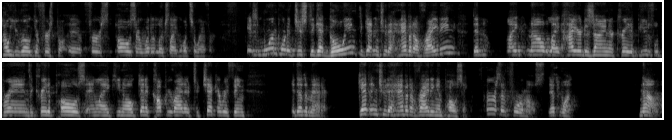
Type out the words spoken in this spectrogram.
how you wrote your first uh, first post or what it looks like whatsoever. It is more important just to get going, to get into the habit of writing, than like now like hire a designer, create a beautiful brand, and create a post, and like you know get a copywriter to check everything. It doesn't matter. Get into the habit of writing and posting first and foremost. That's one. Now,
